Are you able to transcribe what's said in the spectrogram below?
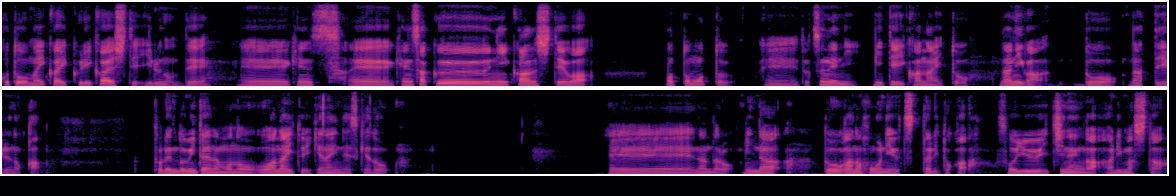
ことを毎回繰り返しているので、えー検えー検索に関しては、もっともっと,、えーと常に見ていかないと何がどうなっているのか、トレンドみたいなものを追わないといけないんですけど、えーなんだろう、みんな動画の方に移ったりとか、そういう一年がありました。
